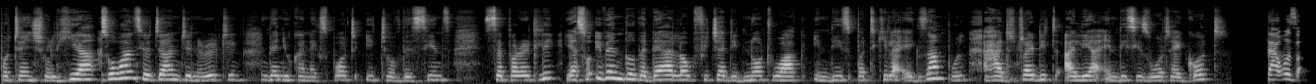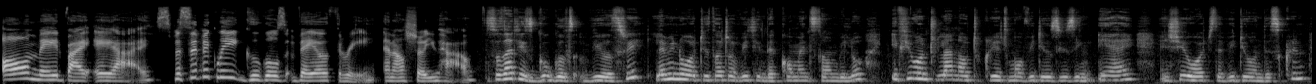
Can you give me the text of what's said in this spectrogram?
potential here. So once you're done generating then you can export each of the scenes separately yeah so even though the dialogue feature did not work in this particular example i had tried it earlier and this is what i got that was all made by AI, specifically Google's Veo 3, and I'll show you how. So that is Google's Veo 3. Let me know what you thought of it in the comments down below. If you want to learn how to create more videos using AI, ensure you watch the video on the screen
